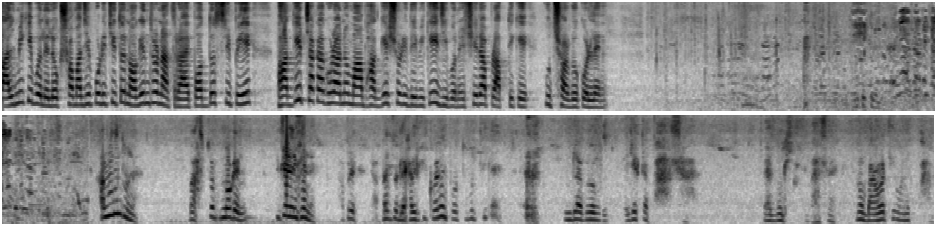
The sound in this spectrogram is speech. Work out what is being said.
বাল্মীকি বলে লোক সমাজে পরিচিত নগেন্দ্রনাথ রায় পদ্মশ্রী পেয়ে ভাগ্যের চাকা ঘোরানো মা ভাগ্যেশ্বরী দেবীকেই জীবনের সেরা প্রাপ্তিকে উৎসর্গ করলেন। আমি কিন্তু না বাস্তব নগেন এটা লিখে নেন আপনি আপনার তো লেখালেখি করেন পত্র পত্রিকায় ইন্দিরা প্রভু এই যে একটা ভাষা। রাজবংশী ভাষা। এবং বাংলা থেকে অনেক ভালো।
